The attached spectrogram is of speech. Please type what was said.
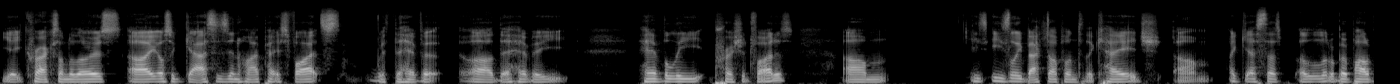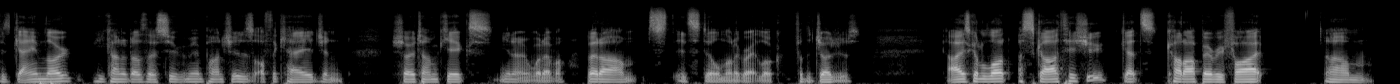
yeah, he cracks under those. Uh, he also gasses in high paced fights with the heavy, uh, the heavy, heavily pressured fighters. Um, he's easily backed up onto the cage. Um, I guess that's a little bit part of his game though. He kind of does those Superman punches off the cage and Showtime kicks, you know, whatever. But um, it's, it's still not a great look for the judges. Uh, he's got a lot of scar tissue, gets cut up every fight. Um,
